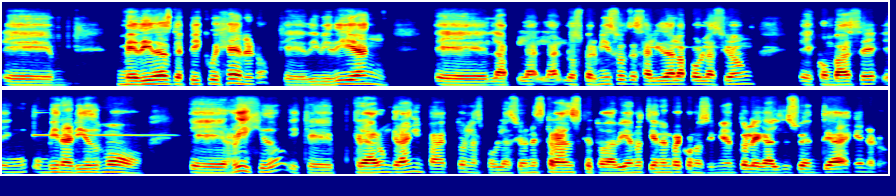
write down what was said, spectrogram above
eh, medidas de pico y género, que dividían eh, los permisos de salida a la población con base en un binarismo eh, rígido y que crearon gran impacto en las poblaciones trans que todavía no tienen reconocimiento legal de su identidad de género.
